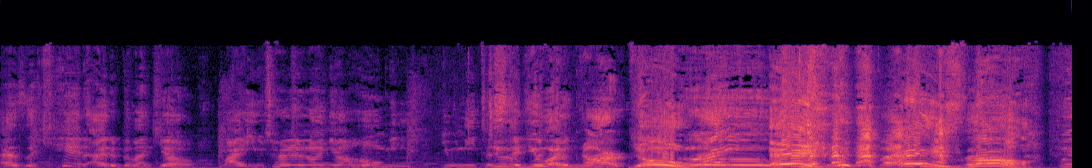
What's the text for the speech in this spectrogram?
as a kid, I'd have been like, "Yo, why are you turning on your homie? You need to Dude, stick you with a the narc. Yo, Right? hey, But- hey, so- no. But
